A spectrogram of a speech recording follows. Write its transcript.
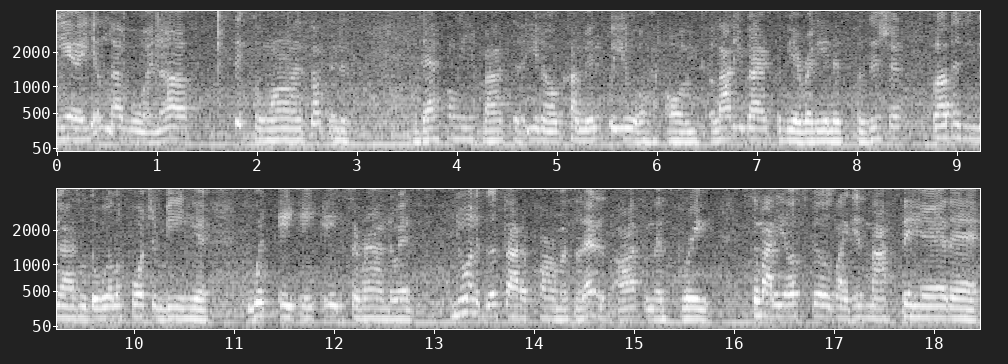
Yeah, you're leveling up. Six of Wands, something is definitely about to, you know, come in for you. Or, or, a lot of you guys could be already in this position. For others you guys with the Wheel of Fortune being here with 888 surrounding it, you're on the good side of karma. So that is awesome. That's great somebody else feels like it's not fair that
